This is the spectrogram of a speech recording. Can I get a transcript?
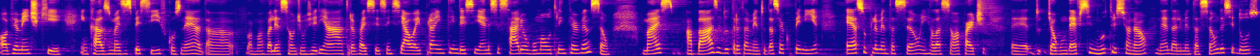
Obviamente que em casos mais específicos, né, a, uma avaliação de um geriatra vai ser essencial aí para entender se é necessário alguma outra intervenção. Mas a base do tratamento da sarcopenia é a suplementação em relação à parte é, de algum déficit nutricional, né, da alimentação desse idoso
